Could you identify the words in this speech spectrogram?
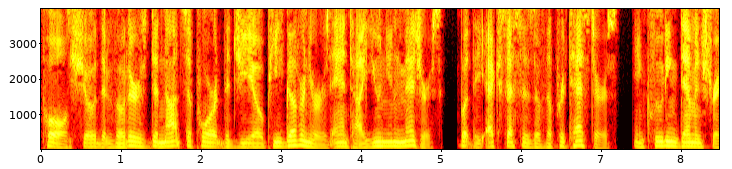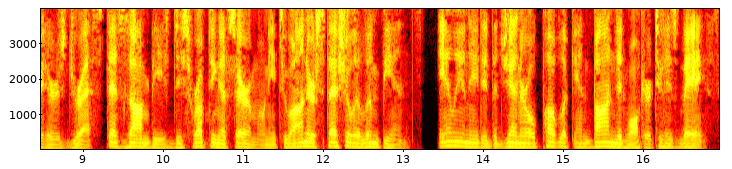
polls showed that voters did not support the GOP governor's anti-union measures, but the excesses of the protesters, including demonstrators dressed as zombies disrupting a ceremony to honor Special Olympians, alienated the general public and bonded Walker to his base.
